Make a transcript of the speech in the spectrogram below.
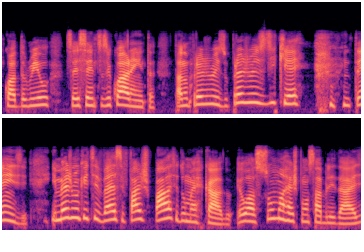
4.640. Tá no prejuízo. Prejuízo de quê? Entende? E mesmo que tivesse, faz parte do mercado. Eu assumo a responsabilidade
